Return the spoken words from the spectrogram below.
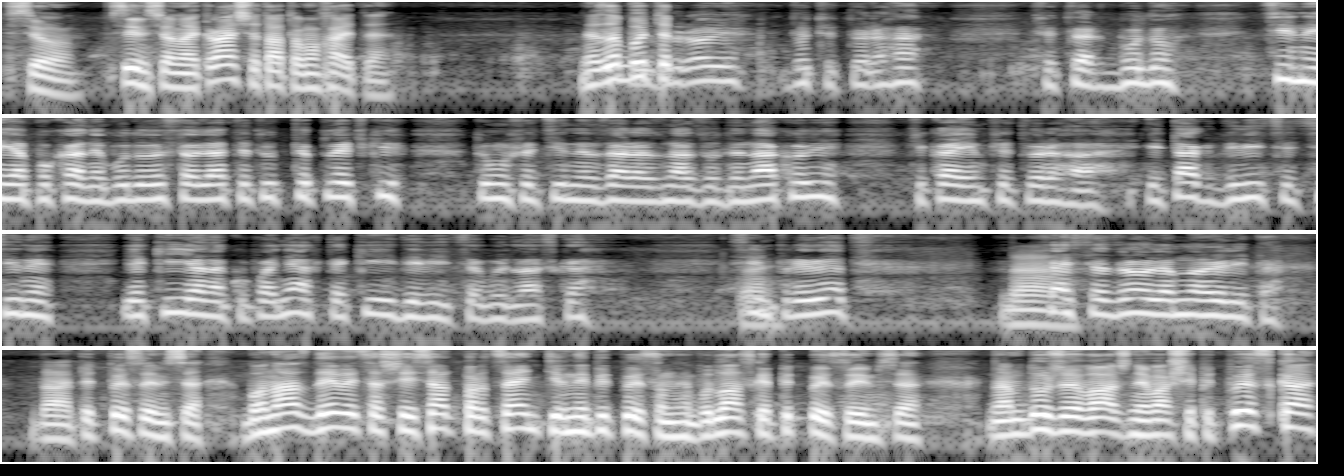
Все. Всім все найкраще, тато махайте. Не забудьте. До четверга. Четвер буду. Ціни я поки не буду виставляти тут теплички, тому що ціни зараз у нас одинакові. Чекаємо четверга. І так, дивіться ціни, які є на купанях, такі і дивіться, будь ласка. Всім привіт. Да. Щастя, здоров'я, много літа. Да, підписуємося. Бо нас дивиться 60% не підписаних. Будь ласка, підписуємося. Нам дуже важлива ваша підписка,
